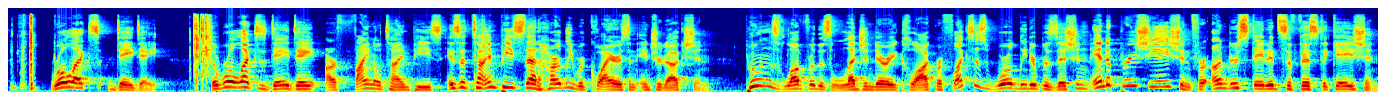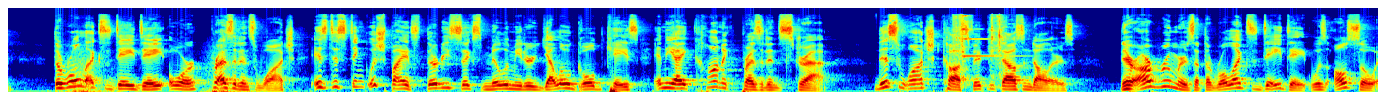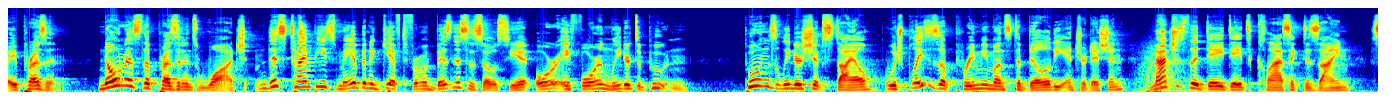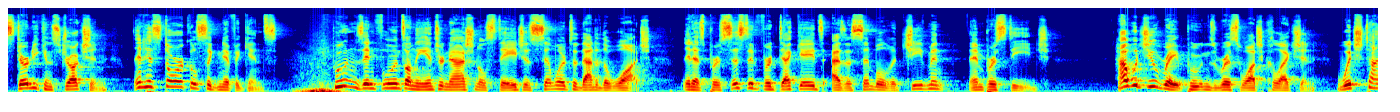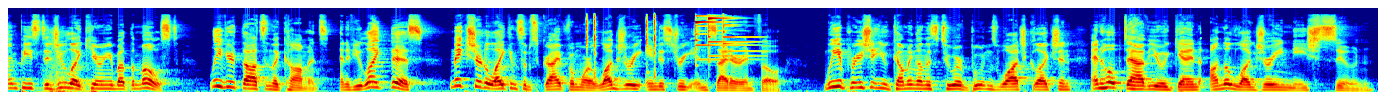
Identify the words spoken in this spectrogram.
Rolex Day Date The Rolex Day Date, our final timepiece, is a timepiece that hardly requires an introduction. Putin's love for this legendary clock reflects his world leader position and appreciation for understated sophistication. The Rolex Day Date, or President's Watch, is distinguished by its 36mm yellow gold case and the iconic President's strap. This watch costs $50,000. There are rumors that the Rolex Day Date was also a present. Known as the President's Watch, this timepiece may have been a gift from a business associate or a foreign leader to Putin. Putin's leadership style, which places a premium on stability and tradition, matches the Day Date's classic design, sturdy construction, and historical significance. Putin's influence on the international stage is similar to that of the watch. It has persisted for decades as a symbol of achievement and prestige. How would you rate Putin's wristwatch collection? Which timepiece did you like hearing about the most? Leave your thoughts in the comments, and if you like this, make sure to like and subscribe for more luxury industry insider info. We appreciate you coming on this tour of Putin's watch collection and hope to have you again on the luxury niche soon.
